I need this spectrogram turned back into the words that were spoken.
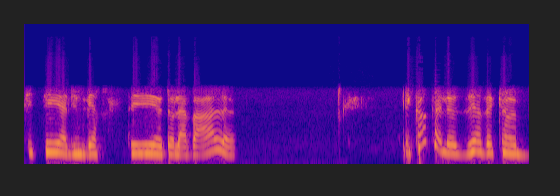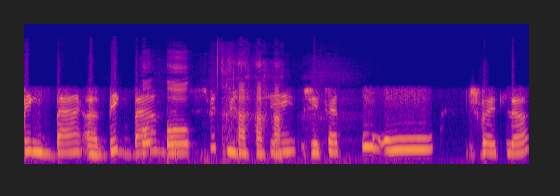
Cité à l'Université de Laval. Et quand elle a dit avec un big band, un big band oh, oh. de suite musiciens, j'ai fait ouh, ouh, je veux être là.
